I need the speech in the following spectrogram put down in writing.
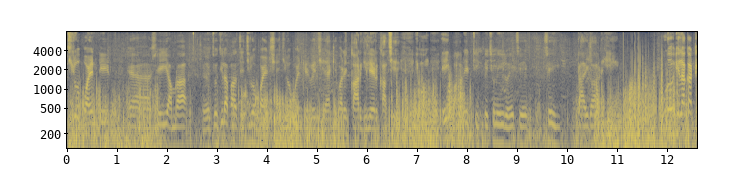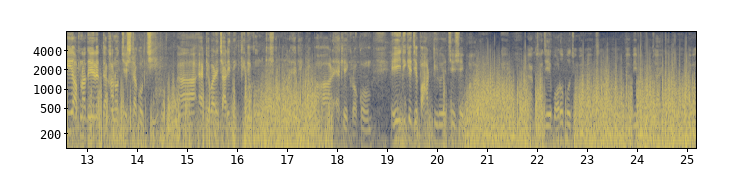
জিরো পয়েন্টের সেই আমরা জজিলা পাস যে জিরো পয়েন্ট সেই জিরো পয়েন্টে রয়েছে একেবারে কার্গিলের কাছে। এবং এই পাহাড়ের ঠিক পেছনেই রয়েছে সেই টাইগার হিল। পুরো এলাকাটি আপনাদের দেখানোর চেষ্টা করছি। একেবারে চারিদিকটি দেখুন কি সুন্দর এক একটি পাহাড় এক এক রকম। এই দিকে যে পাহাড়টি রয়েছে সেই উপরে আহ, খাজে বরফও জমে রয়েছে বিভিন্ন জায়গায়। এবং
